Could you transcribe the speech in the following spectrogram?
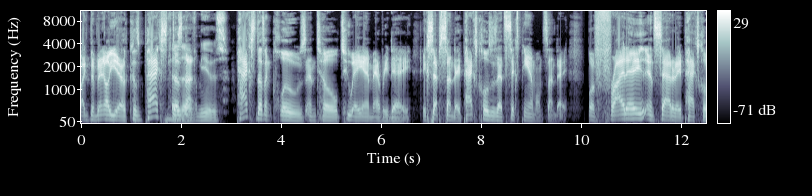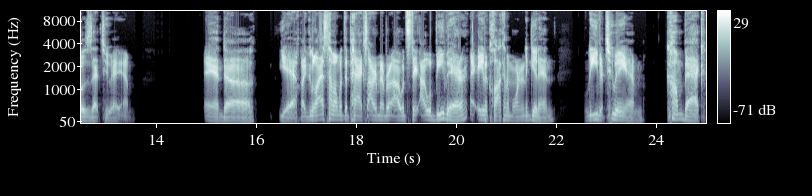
Like the oh yeah, because PAX does not Muse. PAX doesn't close until 2 a.m. every day, except Sunday. PAX closes at 6 p.m. on Sunday. But Friday and Saturday, PAX closes at 2 a.m. And uh yeah, like the last time I went to PAX, I remember I would stay I would be there at eight o'clock in the morning to get in. leave at 2 a.m., come back,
